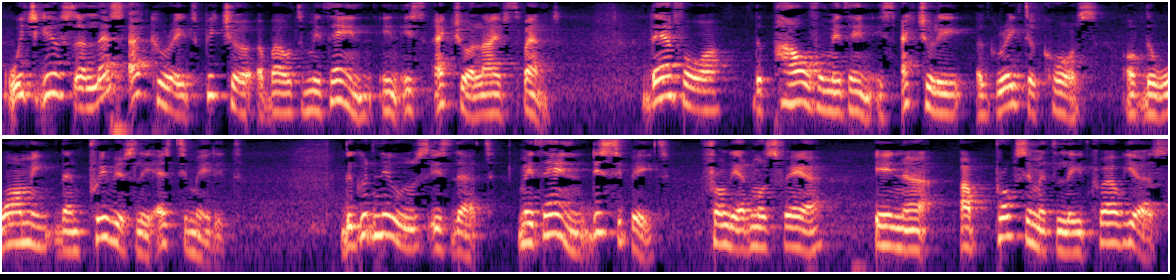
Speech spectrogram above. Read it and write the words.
which gives a less accurate picture about methane in its actual lifespan. Therefore, the powerful methane is actually a greater cause of the warming than previously estimated. The good news is that methane dissipates from the atmosphere in uh, approximately 12 years,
